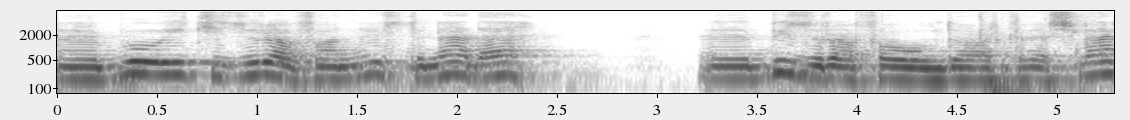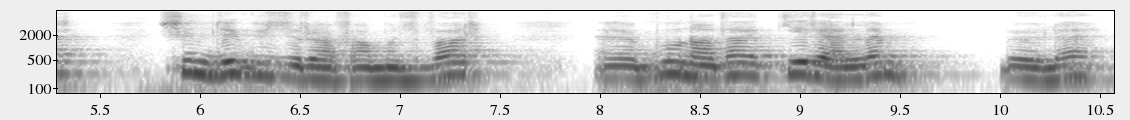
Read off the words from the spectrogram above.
E, bu iki zürafanın üstüne de bir zürafa oldu arkadaşlar. Şimdi bir zürafamız var. Buna da girelim. Böyle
